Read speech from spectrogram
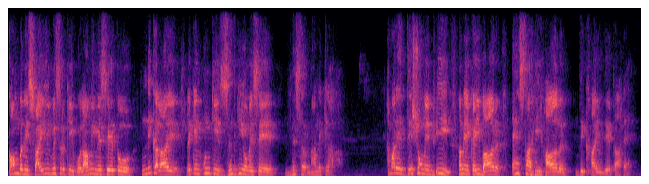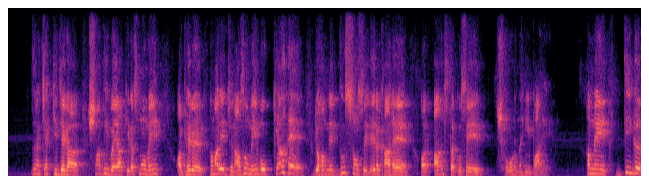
قوم بن اسرائیل، مصر کی غلامی میں سے تو نکل آئے، لیکن ان کی زندگیوں میں سے مصر نہ نکلا۔ ہمارے دیشوں میں بھی ہمیں کئی بار ایسا ہی حال دکھائی دیتا ہے۔ ذرا چیک کیجیے گا شادی بیاہ کی رسموں میں، اور پھر ہمارے جنازوں میں وہ کیا ہے جو ہم نے دوسروں سے لے رکھا ہے اور آج تک اسے چھوڑ نہیں پائے۔ ہم نے دیگر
